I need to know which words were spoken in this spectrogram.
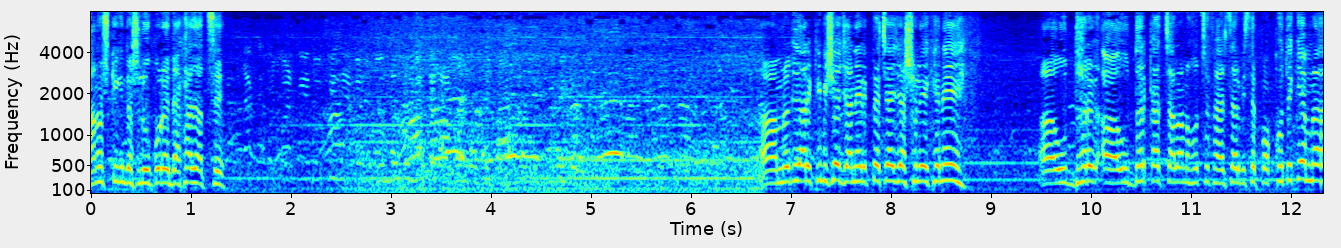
মানুষকে কিন্তু আসলে উপরে দেখা যাচ্ছে। আমরা যদি আরেকটি বিষয় জানিয়ে রাখতে চাই যে আসলে এখানে উদ্ধার উদ্ধার কাজ চালানো হচ্ছে ফায়ার সার্ভিসের পক্ষ থেকে, আমরা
